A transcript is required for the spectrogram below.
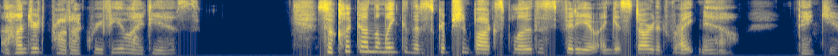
100 product review ideas. So click on the link in the description box below this video and get started right now. Thank you.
